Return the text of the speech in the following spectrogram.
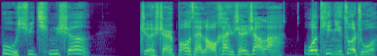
不需轻生，这事儿包在老汉身上了，我替你做主。”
